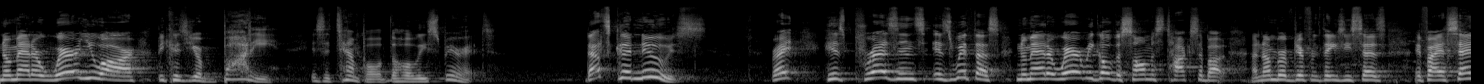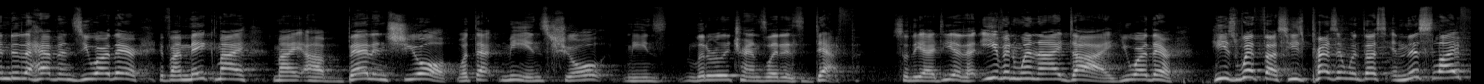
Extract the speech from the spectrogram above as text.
no matter where you are because your body is a temple of the Holy Spirit. That's good news, right? His presence is with us no matter where we go. The psalmist talks about a number of different things. He says, If I ascend to the heavens, you are there. If I make my, my uh, bed in Sheol, what that means, Sheol means literally translated as death so, the idea that even when I die, you are there. He's with us. He's present with us in this life,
